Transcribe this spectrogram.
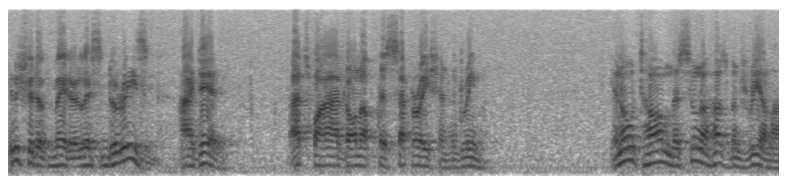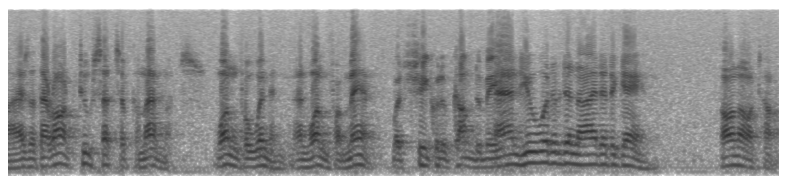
You should have made her listen to reason. I did. That's why I've drawn up this separation agreement. You know, Tom, the sooner husbands realize that there aren't two sets of commandments, one for women and one for men, But she could have come to me. and you would have denied it again. Oh, no, Tom.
